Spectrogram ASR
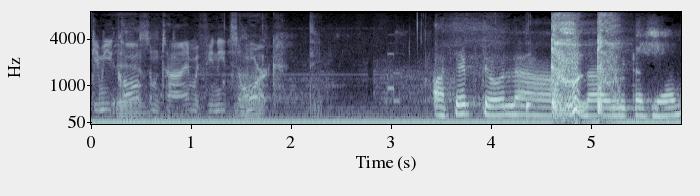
give me a call Eh, sometime if you need some work. Acepto la, la invitación.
